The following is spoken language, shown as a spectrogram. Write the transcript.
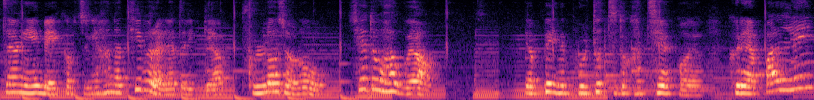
짱이 메이크업 중에 하나 팁을 알려드릴게요. 블러셔로 섀도우 하고요. 옆에 있는 볼터치도 같이 할 거예요. 그래야 빨리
